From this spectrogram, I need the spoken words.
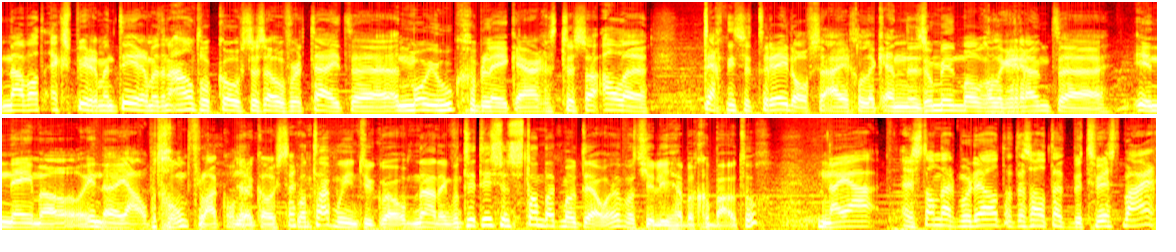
na wat experimenteren met een aantal coasters over tijd een mooie hoek gebleken ergens tussen alle technische trade-offs eigenlijk. En eh, zo min mogelijk ruimte eh, innemen in, eh, ja, op het grondvlak onder de coaster. Want daar moet je natuurlijk wel op nadenken. Want dit is een standaard model hè, wat jullie hebben gebouwd toch? Nou ja, een standaard model dat is altijd betwistbaar.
